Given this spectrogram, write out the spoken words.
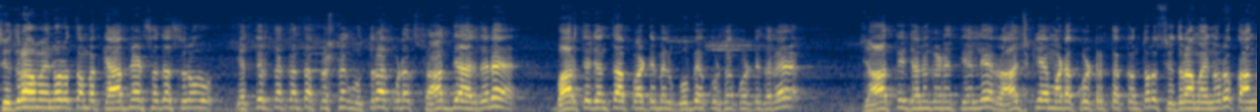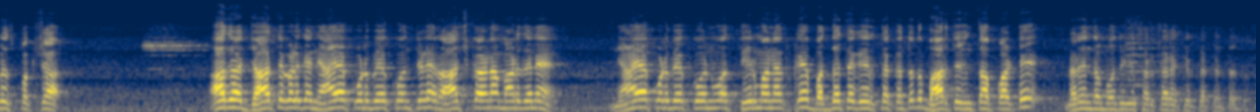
ಸಿದ್ದರಾಮಯ್ಯನವರು ತಮ್ಮ ಕ್ಯಾಬಿನೆಟ್ ಸದಸ್ಯರು ಎತ್ತಿರ್ತಕ್ಕಂಥ ಪ್ರಶ್ನೆಗೆ ಉತ್ತರ ಕೊಡೋಕ್ಕೆ ಸಾಧ್ಯ ಆಗದೇನೆ ಭಾರತೀಯ ಜನತಾ ಪಾರ್ಟಿ ಮೇಲೆ ಗೂಬೆ ಕುರ್ಸ ಕೊಟ್ಟಿದ್ದಾರೆ. ಜಾತಿ ಜನಗಣತಿಯಲ್ಲಿ ರಾಜಕೀಯ ಮಾಡಕ್ಕೆ ಕೊಟ್ಟಿರ್ತಕ್ಕಂಥವ್ರು ಸಿದ್ದರಾಮಯ್ಯನವರು ಕಾಂಗ್ರೆಸ್ ಪಕ್ಷ. ಆದರೆ ಜಾತಿಗಳಿಗೆ ನ್ಯಾಯ ಕೊಡಬೇಕು ಅಂತೇಳಿ ರಾಜಕಾರಣ ಮಾಡ್ದೇನೆ. ನ್ಯಾಯ ಕೊಡಬೇಕು ಅನ್ನುವ ತೀರ್ಮಾನಕ್ಕೆ ಬದ್ಧತೆಗೆ ಇರ್ತಕ್ಕಂಥದ್ದು ಭಾರತೀಯ ಜನತಾ ಪಾರ್ಟಿ, ನರೇಂದ್ರ ಮೋದಿಜಿ ಸರ್ಕಾರಕ್ಕೆ ಇರ್ತಕ್ಕಂಥದ್ದು.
